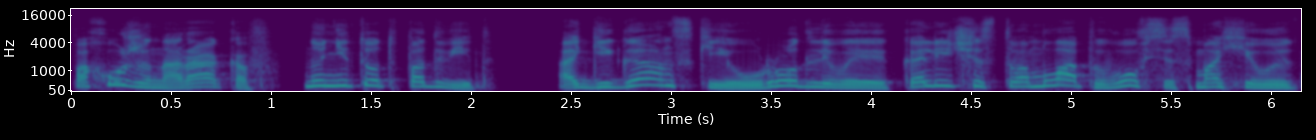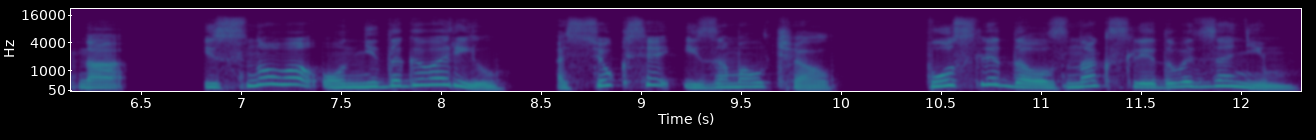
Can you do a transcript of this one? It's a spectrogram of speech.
похожи на раков, но не тот подвид. А гигантские, уродливые, количеством лап и вовсе смахивают на И снова он не договорил, осекся и замолчал. После дал знак следовать за ним.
